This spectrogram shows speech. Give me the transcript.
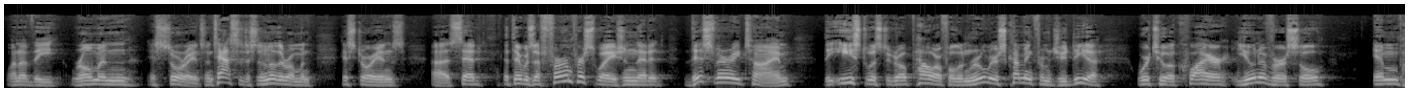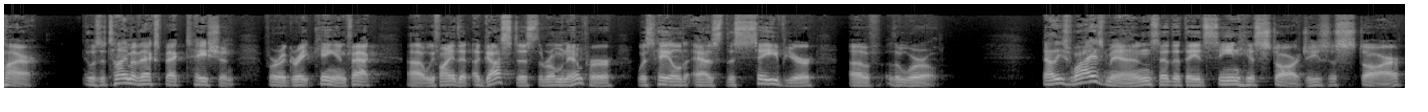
One of the Roman historians, and Tacitus, another Roman historian, uh, said that there was a firm persuasion that at this very time the East was to grow powerful and rulers coming from Judea were to acquire universal empire. It was a time of expectation for a great king. In fact, uh, we find that Augustus, the Roman emperor, was hailed as the savior of the world. Now, these wise men said that they had seen his star, Jesus' star.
